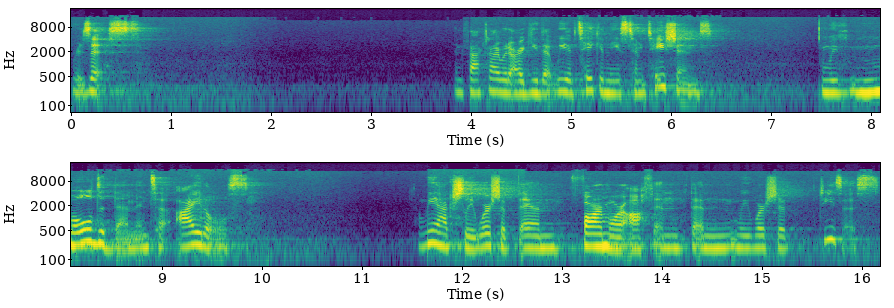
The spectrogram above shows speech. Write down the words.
resist. In fact, I would argue that we have taken these temptations and we've molded them into idols. We actually worship them far more often than we worship Jesus.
